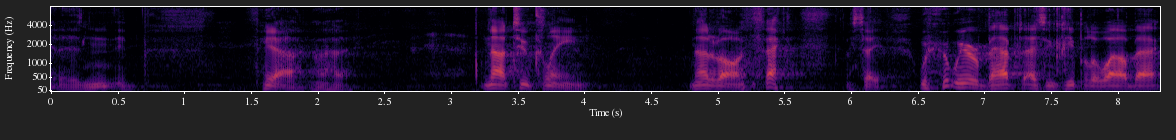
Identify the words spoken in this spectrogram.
It it, yeah, uh, not too clean. Not at all. In fact, I say, we, we were baptizing people a while back,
